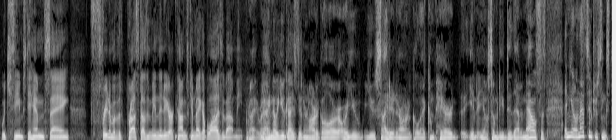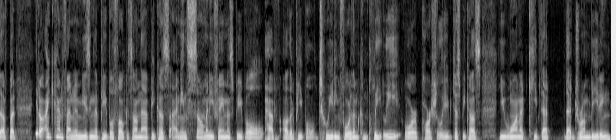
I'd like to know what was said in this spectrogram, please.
which seems to him saying, freedom of the press doesn't mean the New York Times can make up lies about me. Right, right. Yeah. I know you guys did an article, or, or you you cited an article that compared, you know, you know, somebody who did that analysis, and you know, and that's interesting stuff. But you know, I kind of find it amusing that people focus on that because I mean, so many famous people have other people tweeting for them completely or partially, just because you want to keep that that drum beating,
